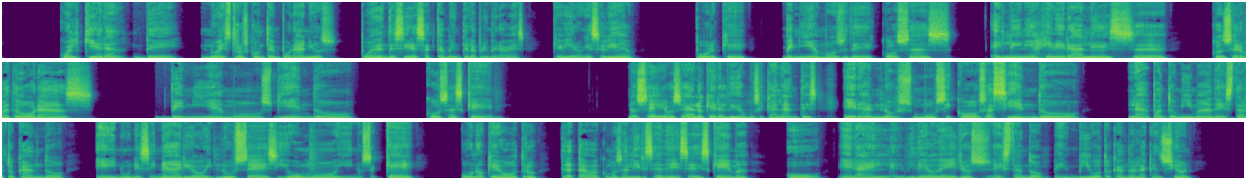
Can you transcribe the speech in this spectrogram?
Cualquiera de nuestros contemporáneos pueden decir exactamente la primera vez que vieron ese video, porque veníamos de cosas en líneas generales eh, conservadoras, veníamos viendo cosas que no sé, o sea, lo que era el video musical antes eran los músicos haciendo la pantomima de estar tocando en un escenario y luces y humo y no sé qué. Uno que otro trataba como salirse de ese esquema o era el, el video de ellos estando en vivo tocando la canción,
